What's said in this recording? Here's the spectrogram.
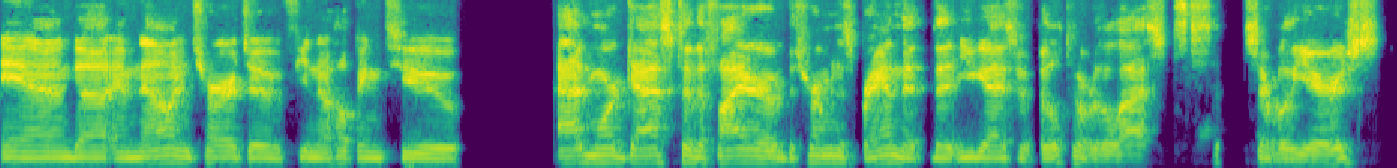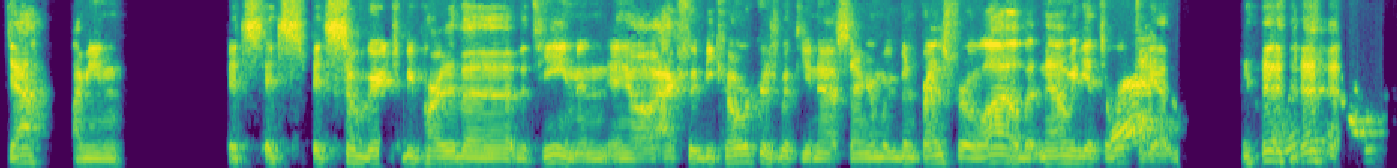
and uh, am now in charge of you know helping to add more gas to the fire of the Terminus brand that that you guys have built over the last several years. Yeah, I mean, it's it's it's so great to be part of the the team and you know actually be coworkers with you now, Sangram. We've been friends for a while, but now we get to work yeah. together.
